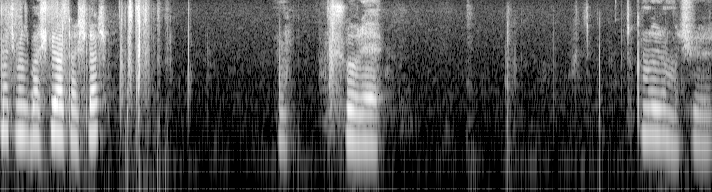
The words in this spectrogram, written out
Maçımız başlıyor arkadaşlar. Şöyle. Takımların maçı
